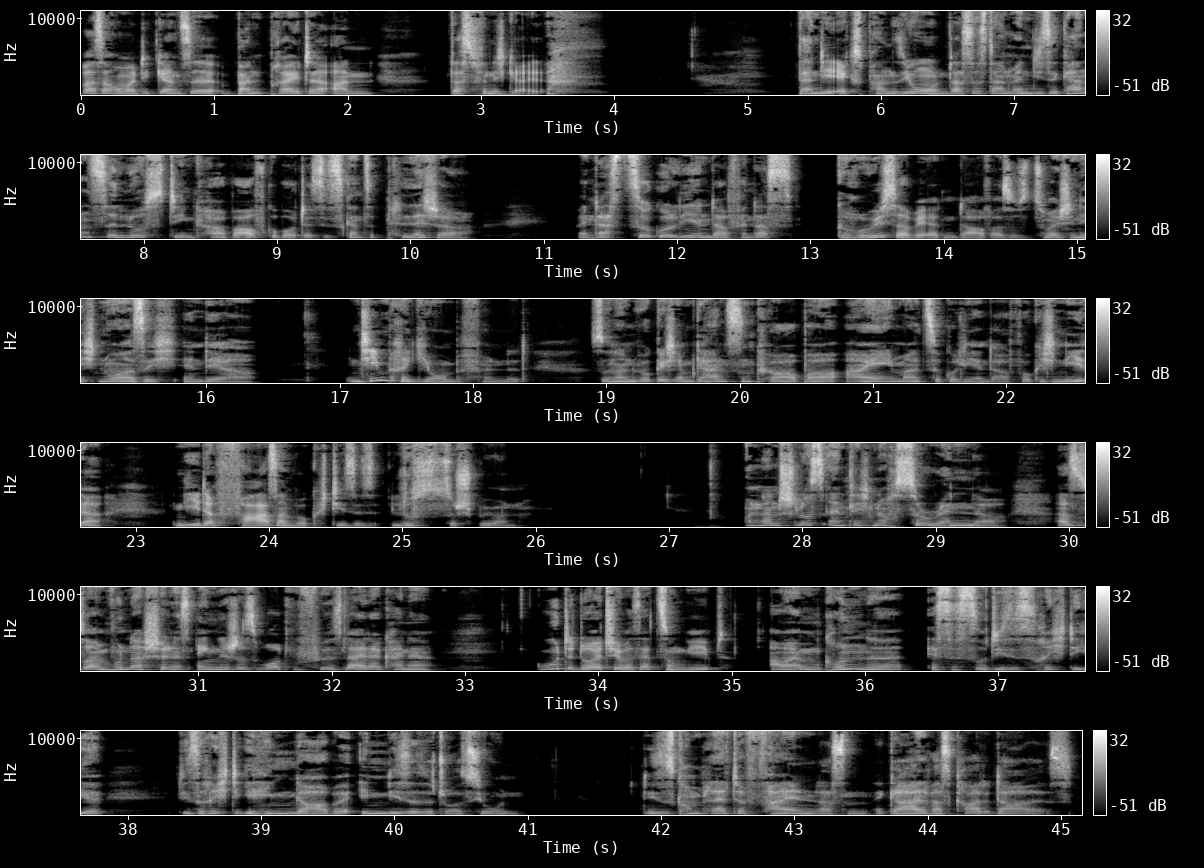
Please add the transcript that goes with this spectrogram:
was auch immer, die ganze Bandbreite an, das finde ich geil. Dann die Expansion, das ist dann, wenn diese ganze Lust, die im Körper aufgebaut ist, das ganze Pleasure, wenn das zirkulieren darf, wenn das größer werden darf. Also zum Beispiel nicht nur sich in der Intimregion befindet, sondern wirklich im ganzen Körper einmal zirkulieren darf. Wirklich in jeder, in jeder Faser wirklich diese Lust zu spüren. Und dann schlussendlich noch Surrender. Also so ein wunderschönes englisches Wort, wofür es leider keine gute deutsche Übersetzung gibt. Aber im Grunde ist es so dieses richtige, diese richtige Hingabe in diese Situation. Dieses komplette Fallen lassen, egal was gerade da ist.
